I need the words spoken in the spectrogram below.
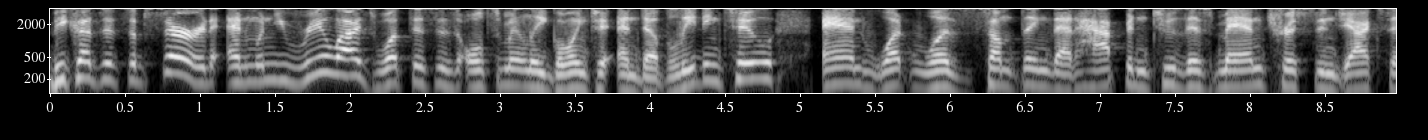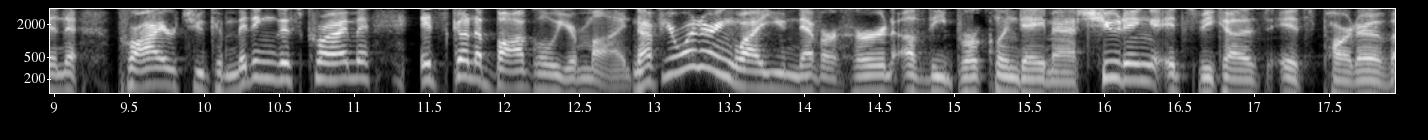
because it's absurd. And when you realize what this is ultimately going to end up leading to, and what was something that happened to this man, Tristan Jackson, prior to committing this crime, it's gonna boggle your mind. Now, if you're wondering wondering why you never heard of the Brooklyn Day mass shooting, it's because it's part of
